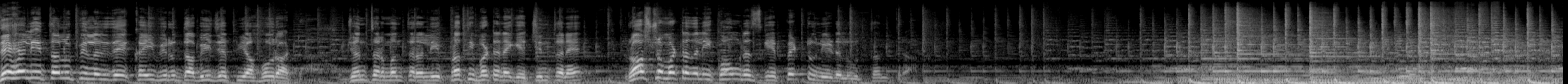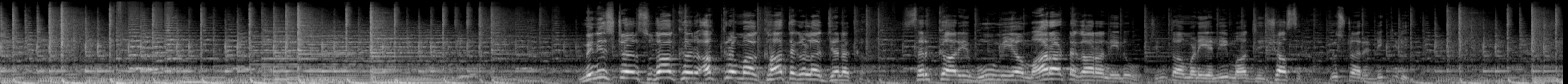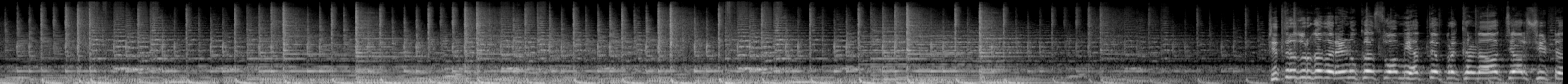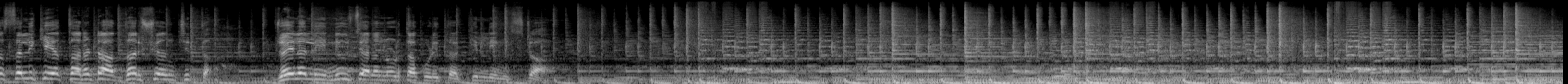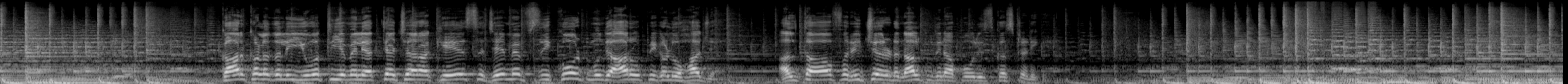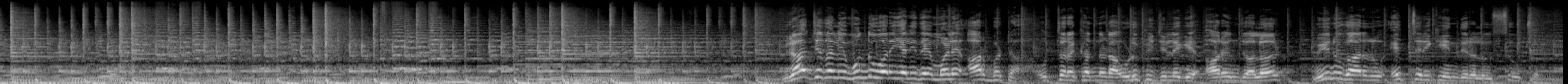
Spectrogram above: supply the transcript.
ದೆಹಲಿ ತಲುಪಿಲ್ಲದಿದೆ ಕೈ ವಿರುದ್ಧ ಬಿಜೆಪಿಯ ಹೋರಾಟ. ಜಂತರ್ ಮಂತರಲ್ಲಿ ಪ್ರತಿಭಟನೆಗೆ ಚಿಂತನೆ. ರಾಷ್ಟ್ರ ಮಟ್ಟದಲ್ಲಿ ಕಾಂಗ್ರೆಸ್ಗೆ ಪೆಟ್ಟು ನೀಡಲು ತಂತ್ರ. ಮಿನಿಸ್ಟರ್ ಸುಧಾಕರ್ ಅಕ್ರಮ ಖಾತೆಗಳ ಜನಕ. ಸರ್ಕಾರಿ ಭೂಮಿಯ ಮಾರಾಟಗಾರ ನೀನು. ಚಿಂತಾಮಣಿಯಲ್ಲಿ ಮಾಜಿ ಶಾಸಕ ಕೃಷ್ಣಾರೆಡ್ಡಿ ಕಿಡಿ. ಚಿತ್ರದುರ್ಗದ ರೇಣುಕಾಸ್ವಾಮಿ ಹತ್ಯೆ ಪ್ರಕರಣ ಚಾರ್ಜ್ ಶೀಟ್ ಸಲ್ಲಿಕೆಯತ್ತ ನಟ ದರ್ಶನ್ ಚಿತ್ತ. ಜೈಲಲ್ಲಿ ನ್ಯೂಸ್ ಚಾನೆಲ್ ನೋಡ್ತಾ ಕುಳಿತ ಕಿಲ್ಲಿಂಗ್ ಸ್ಟಾರ್. ಕಾರ್ಕಳದಲ್ಲಿ ಯುವತಿಯ ಮೇಲೆ ಅತ್ಯಾಚಾರ ಕೇಸ್ ಜೆಎಂಎಫ್ಸಿ ಕೋರ್ಟ್ ಮುಂದೆ ಆರೋಪಿಗಳು ಹಾಜರು. ಅಲ್ತಾಫ್ ರಿಚರ್ಡ್ ನಾಲ್ಕು ದಿನ ಪೊಲೀಸ್ ಕಸ್ಟಡಿಗೆ. ರಾಜ್ಯದಲ್ಲಿ ಮುಂದುವರಿಯಲಿದೆ ಮಳೆ ಆರ್ಭಟ. ಉತ್ತರ ಕನ್ನಡ, ಉಡುಪಿ ಜಿಲ್ಲೆಗೆ ಆರೆಂಜ್ ಅಲರ್ಟ್. ಮೀನುಗಾರರು ಎಚ್ಚರಿಕೆಯಿಂದಿರಲು ಸೂಚನೆ.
